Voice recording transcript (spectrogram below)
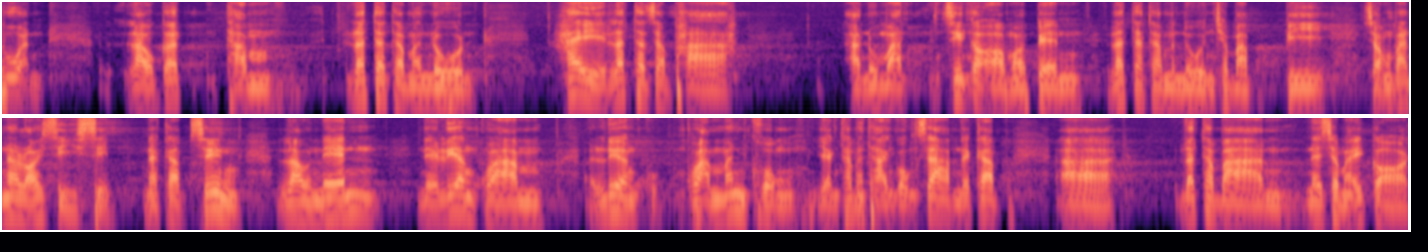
ถ้วน เราก็ทำรัฐธรรมนูญ ให้รัฐสภาอนุมัติ ซึ่งก็ออกมาเป็นรัฐธรรมนูญฉบับปี 2540 นะครับ ซึ่งเราเน้นในเรื่องความเรื่องความมั่นคง อย่างท่านประธานคงทราบนะครับ รัฐบาลในสมัยก่อน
